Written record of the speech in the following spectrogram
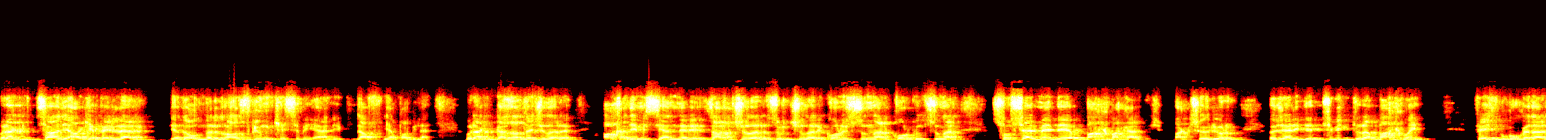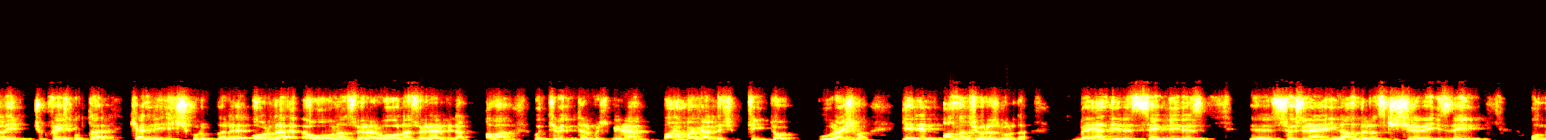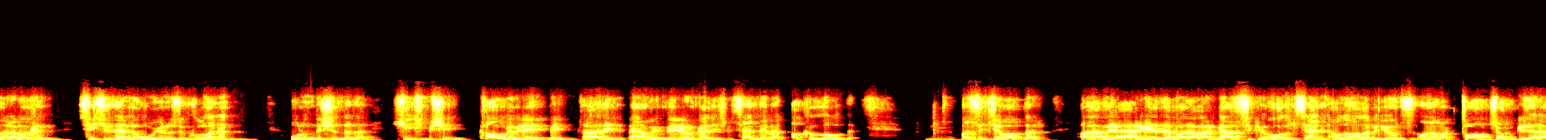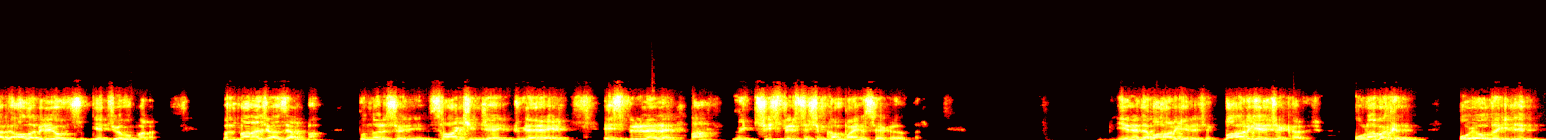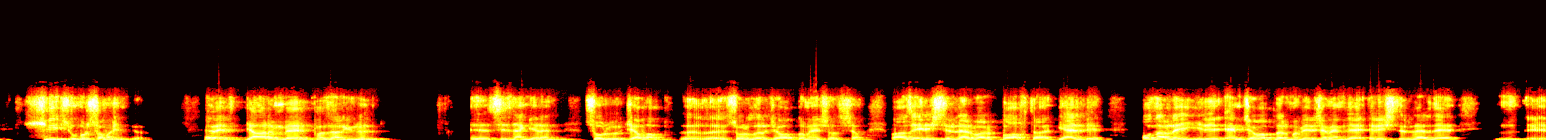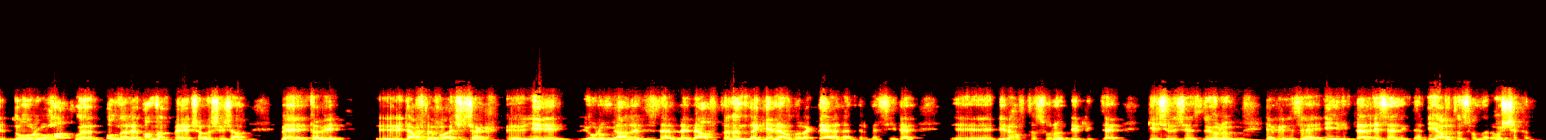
Bırak sadece AKP'liler ya da onların azgın kesimi yani laf yapabilen. Bırak gazetecileri, akademisyenleri, zartçıları, zurtçuları konuşsunlar, korkutsunlar. Sosyal medyaya bakma kardeşim. Bak söylüyorum. Özellikle Twitter'a bakmayın. Facebook o kadar değil. Çünkü Facebook'ta kendi iç grupları orada o ona söyler, o ona söyler filan. Ama bu Twitter'mış bilmem. Bakma kardeşim. TikTok uğraşma. Gelin anlatıyoruz burada. Beğendiğiniz, sevdiğiniz, e, sözüne inandığınız kişileri izleyin. Onlara bakın. Seçimlerde oyunuzu kullanın. Onun dışında da hiçbir şey kavga bile etmeyin. Sadece ben oyun veriyorum kardeşim sen de ver. Akıllı ol da. Basit cevaplar. Adam diyor herkeste para var gaz çıkıyor. Oğlum sen onu alabiliyor musun? Ona bak. Top çok güzel abi alabiliyor musun? Yetiyor mu para? Bana caz yapma. Bunları söyleyin. Sakince, gülerek, esprilerle. Bak müthiş bir seçim kampanyası yakaladılar. Yine de bahar gelecek. Bahar gelecek kardeşim. Ona bakın. O yolda gidin. Hiç umursamayın diyorum. Evet yarın ve pazar günü e, sizden gelen soru cevap e, soruları cevaplamaya çalışacağım. Bazı eleştiriler var bu hafta geldi. Onlarla ilgili hem cevaplarımı vereceğim hem de eleştirilerde e, doğru, haklı onları anlatmaya çalışacağım. Ve tabii e, laf lafı açacak e, yeni yorum ve analizlerle ve haftanın da genel olarak değerlendirmesiyle e, bir hafta sonu birlikte geçireceğiz diyorum. Hepinize iyilikler, esenlikler, iyi hafta sonları. Hoşçakalın.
